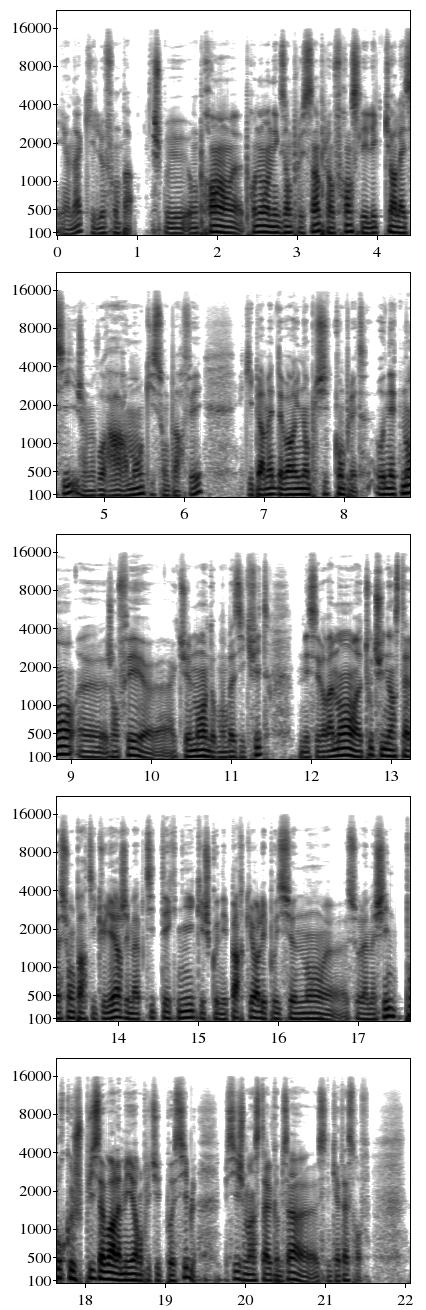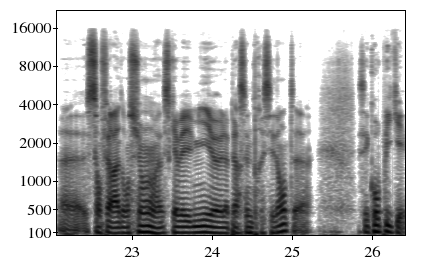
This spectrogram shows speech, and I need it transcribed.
et il y en a qui ne le font pas. On prend, euh, prenons un exemple simple. En France, les lecteurs lassis, j'en vois rarement qui sont parfaits qui permettent d'avoir une amplitude complète. Honnêtement, euh, j'en fais euh, actuellement dans mon Basic Fit, mais c'est vraiment euh, toute une installation particulière. J'ai ma petite technique et je connais par cœur les positionnements sur la machine pour que je puisse avoir la meilleure amplitude possible. Mais si je m'installe comme ça, c'est une catastrophe. sans faire attention à ce qu'avait mis la personne précédente c'est compliqué.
